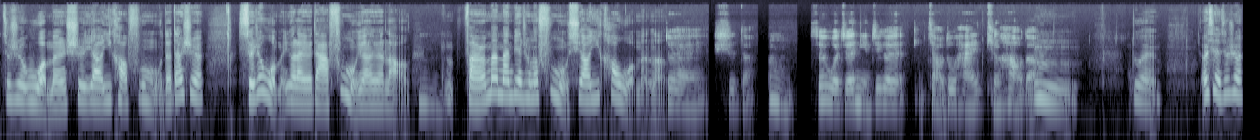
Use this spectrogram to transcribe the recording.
就是我们是要依靠父母的，但是随着我们越来越大，父母越来越老，嗯，反而慢慢变成了父母需要依靠我们了。对，是的，嗯，所以我觉得你这个角度还挺好的。嗯，对，而且就是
